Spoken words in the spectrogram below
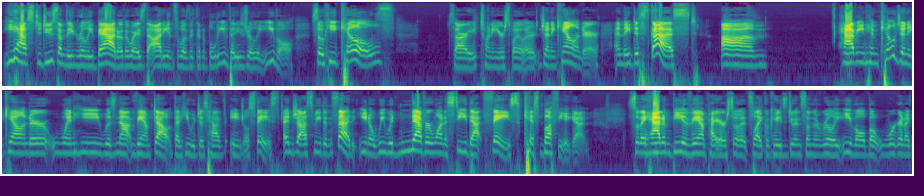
he has to do something really bad otherwise the audience wasn't going to believe that he's really evil. So he kills sorry 20 year spoiler jenny calendar. And they discussed um having him kill Jenny Calendar when he was not vamped out, that he would just have Angel's face. And Joss Whedon said, you know, we would never want to see that face kiss Buffy again. So they had him be a vampire, so it's like, okay, he's doing something really evil, but we're gonna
